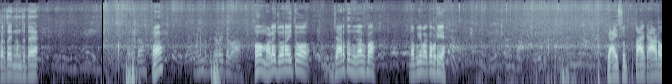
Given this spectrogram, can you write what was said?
ಬರ್ತೈತೆ ನಮ್ಮ ಜೊತೆ. ಹಾಂ? ಹ್ಞೂ ಮಳೆ ಜೋರಾಯಿತು ಜಾರತ ನಿಧಾನಕ್ಕೆ ಬಾ. ದಬ್ಗೆ ಬಾಕಬಿಟ್ಟಿಗೆ ಗಾಯ್ ಸುತ್ತ ಕಾಡು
